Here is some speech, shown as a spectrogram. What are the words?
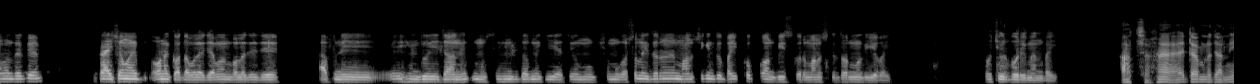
আমাদেরকে প্রায় সময় অনেক কথা বলে। যেমন বলে যে, যে আপনি হিন্দু যান, মুসলিম হিন্দু ধর্মে কি আছে অমুক-সমুক। আসলে এই ধরনের মানুষই কিন্তু ভাই খুব কনফিউজ করে মানুষকে ধর্ম দিয়ে ভাই। প্রচুর পরিমাণ ভাই। আচ্ছা, হ্যাঁ, এটা আমরা জানি।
